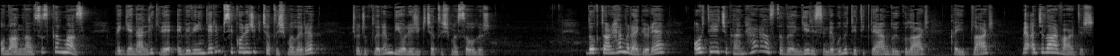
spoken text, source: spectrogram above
onu anlamsız kılmaz ve genellikle ebeveynlerin psikolojik çatışmaları çocukların biyolojik çatışması olur. Doktor Hammer'a göre ortaya çıkan her hastalığın gerisinde bunu tetikleyen duygular, kayıplar ve acılar vardır.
